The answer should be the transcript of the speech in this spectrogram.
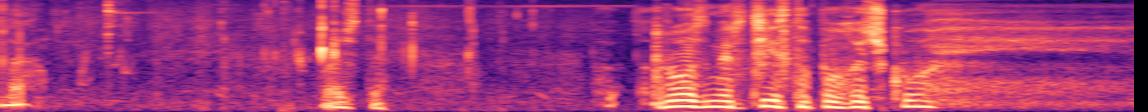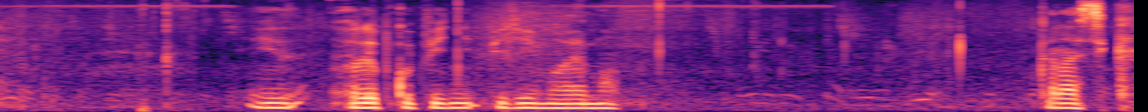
Да. Бачите, розмір тіста по гачку і рибку підіймаємо. Карасик.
